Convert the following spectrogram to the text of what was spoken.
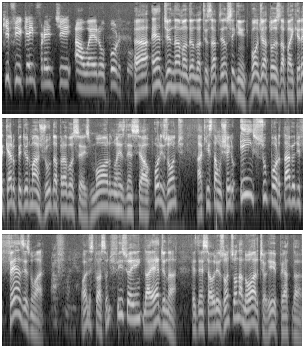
que fica em frente ao aeroporto. A Edna mandando WhatsApp dizendo o seguinte: Bom dia a todos da Paiqueira, quero pedir uma ajuda para vocês. Moro no residencial Horizonte. Aqui está um cheiro insuportável de fezes no ar. Olha a situação difícil aí, hein? Da Edna. Residencial Horizonte, Zona Norte, ali, perto da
